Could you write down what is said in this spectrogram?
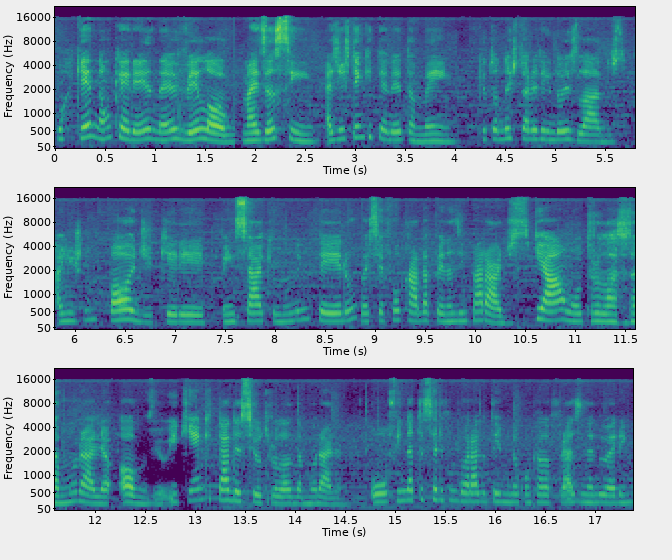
por que não querer, né, ver logo? Mas assim, a gente tem que entender também que toda história tem dois lados. A gente não pode querer pensar que o mundo inteiro vai ser focado apenas em Parades. Que há um outro lado da muralha, óbvio. E quem é que tá desse outro lado da muralha? O fim da terceira temporada terminou com aquela frase, né, do Eren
